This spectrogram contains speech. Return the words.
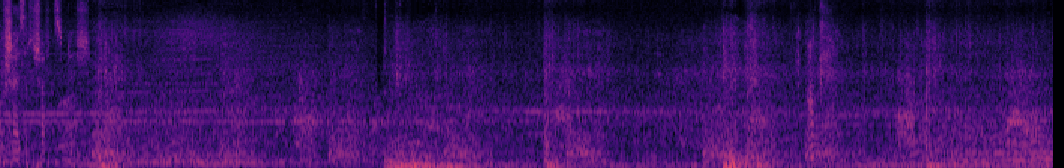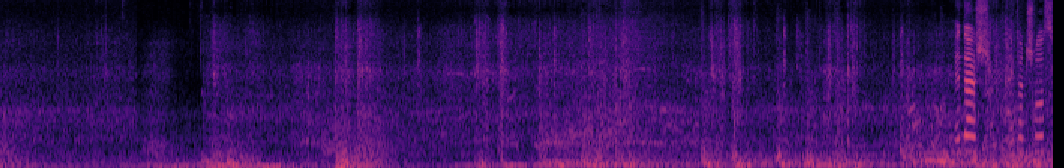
Oh, scheiße, das schafft du nicht. Okay. Hinter, hinter den Schuss.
